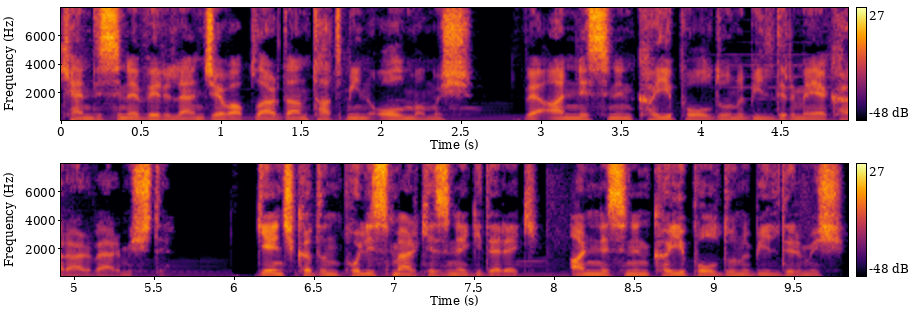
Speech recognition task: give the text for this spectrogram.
kendisine verilen cevaplardan tatmin olmamış ve annesinin kayıp olduğunu bildirmeye karar vermişti. Genç kadın polis merkezine giderek annesinin kayıp olduğunu bildirmiş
